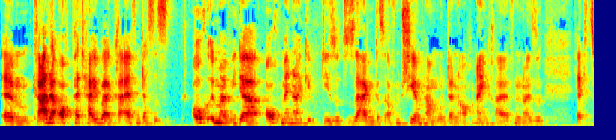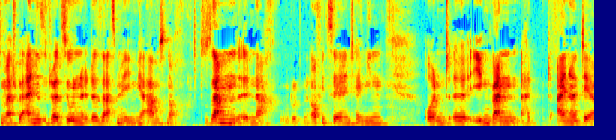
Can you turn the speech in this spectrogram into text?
Ähm, gerade auch parteiübergreifend, dass es auch immer wieder auch Männer gibt, die sozusagen das auf dem Schirm haben und dann auch eingreifen. Also ich hatte zum Beispiel eine Situation, da saßen wir irgendwie abends noch zusammen nach offiziellen Terminen und äh, irgendwann hat einer der,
